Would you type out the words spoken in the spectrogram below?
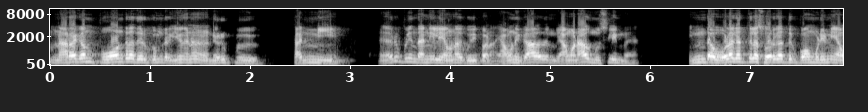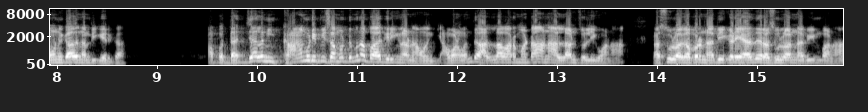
நரகம் போன்றது இருக்கும். இவன் இவங்க என்ன நெருப்பு தண்ணி நெருப்புலையும் தண்ணியில எவனாவது குதிப்பானா? அவனுக்காவது எவனாவது முஸ்லீம் இந்த உலகத்துல சொர்க்கத்துக்கு போக முடியும்னு அவனுக்காவது நம்பிக்கை இருக்கா? அப்ப தஜ்ஜால நீ காமெடி பீஸா மட்டும் தான் பாக்குறீங்களா? அவன் அவன் வந்து அல்லா வரமாட்டான் ஆனா அல்லான்னு சொல்லிக்குவானா? ரசூலாக்கு அப்புறம் நபி கிடையாது ரசூலா நபிம்பானா?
